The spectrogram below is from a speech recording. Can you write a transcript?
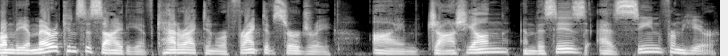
From the American Society of Cataract and Refractive Surgery, I'm Josh Young, and this is As Seen From Here.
